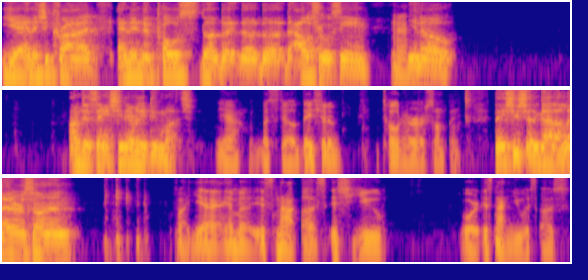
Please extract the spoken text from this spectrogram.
yeah, and then she cried, and then the post the the the the, the outro scene, Yeah, you know. I'm just saying she didn't really do much. yeah, but still, they should have told her or something. They she should have got a letter or something. Like, yeah, Emma, it's not us, it's you, or it's not you, it's us.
